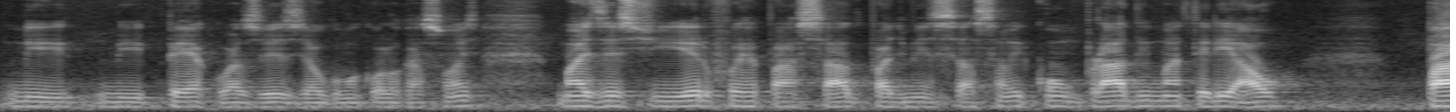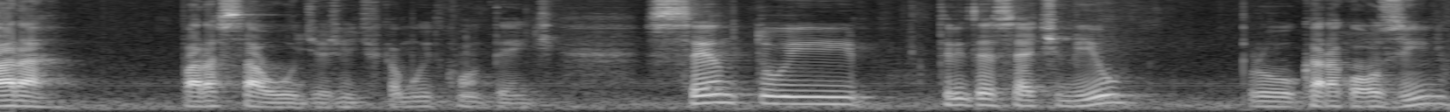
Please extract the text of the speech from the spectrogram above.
Me, me peco às vezes em algumas colocações, mas esse dinheiro foi repassado para a administração e comprado em material para, para a saúde. A gente fica muito contente. 137 mil para o Caracolzinho,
